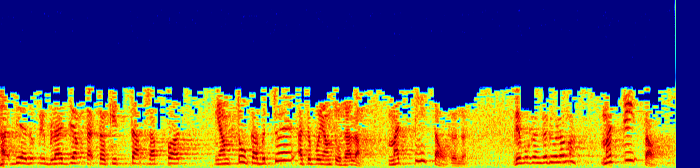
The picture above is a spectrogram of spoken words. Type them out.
Hak dia duduk pergi belajar tak tahu kitab siapa yang tu kah betul ataupun yang tu salah. Mati tahu tuan-tuan. Dia bukan kedua lama. Mati tahu.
